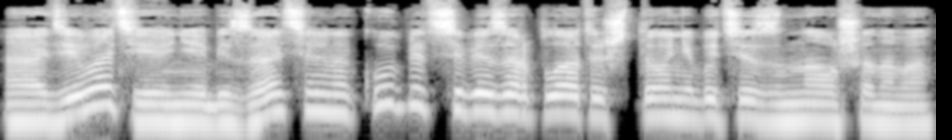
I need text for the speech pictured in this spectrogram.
А одевать ее не обязательно, купит себе зарплаты что-нибудь изношенного».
